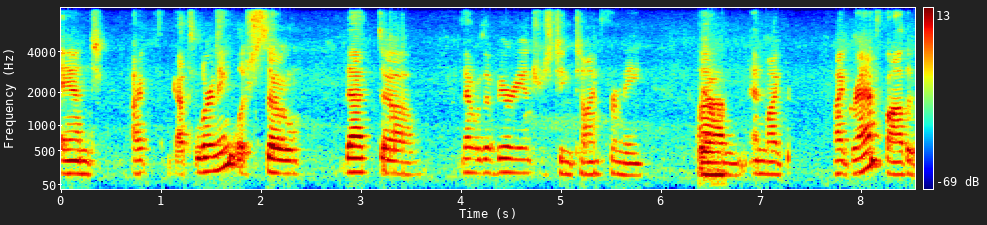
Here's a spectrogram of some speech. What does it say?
and I got to learn English. So that, uh, that was a very interesting time for me. Yeah. Um, and my, my grandfather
